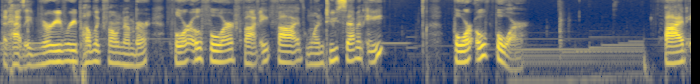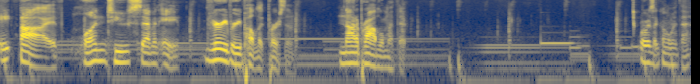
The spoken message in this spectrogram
that has a very, very public phone number 404 585 1278. 404 585 1278. Very, very public person. Not a problem with it. Where was I going with that?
